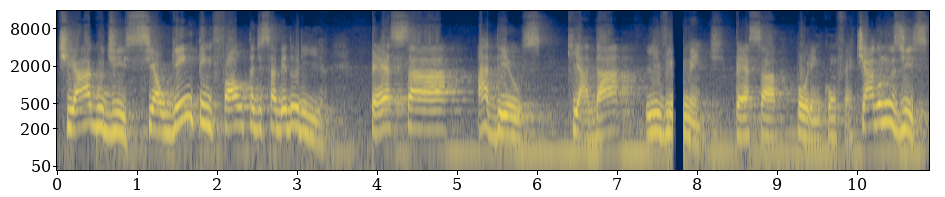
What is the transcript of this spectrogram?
Tiago diz: se alguém tem falta de sabedoria, peça a Deus que a dá livremente. Peça, porém, com fé. Tiago nos diz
